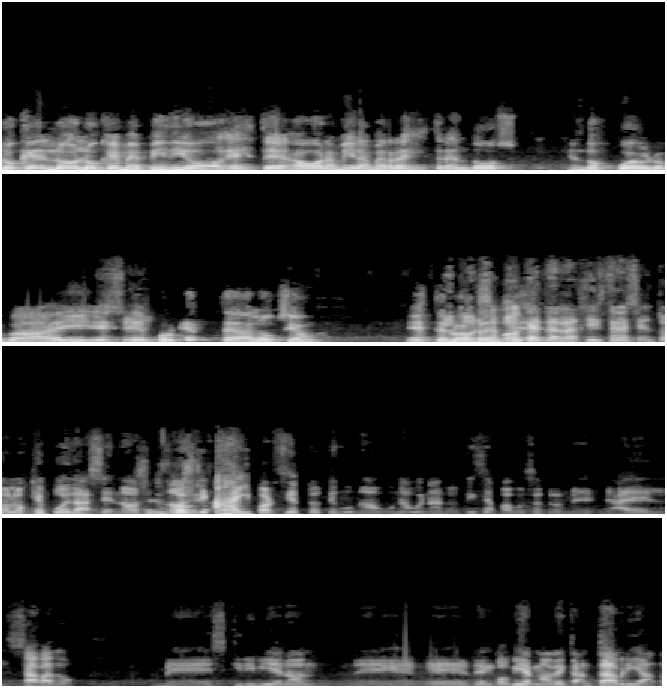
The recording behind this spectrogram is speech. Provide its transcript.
lo que lo, lo, que me pidió este ahora, mira, me registré en dos en dos pueblos, va ahí este porque te da la opción. Este, y lo consejo que te registres en todos los que puedas. ¿eh? No, ah, y por cierto, tengo una, una buena noticia para vosotros. el sábado me escribieron eh, eh, del gobierno de Cantabria,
